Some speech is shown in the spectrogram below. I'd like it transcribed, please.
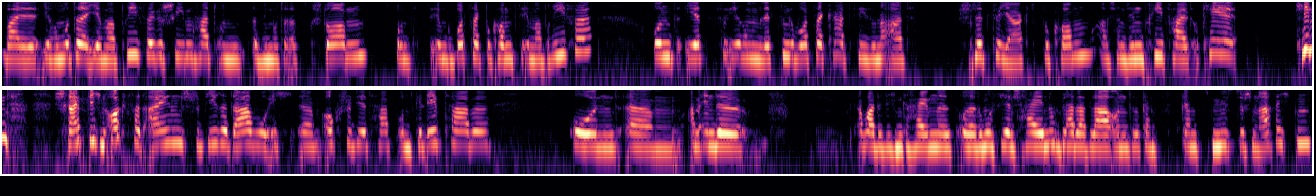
weil ihre Mutter ihr mal Briefe geschrieben hat und also die Mutter ist gestorben und zu ihrem Geburtstag bekommt sie immer Briefe und jetzt zu ihrem letzten Geburtstag hat sie so eine Art Schnitzeljagd bekommen. Also stand in den Brief halt, okay, Kind, schreib dich in Oxford ein, studiere da, wo ich ähm, auch studiert habe und gelebt habe. Und ähm, am Ende erwartet dich ein Geheimnis oder du musst dich entscheiden und bla bla bla und ganz, ganz mystische Nachrichten.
